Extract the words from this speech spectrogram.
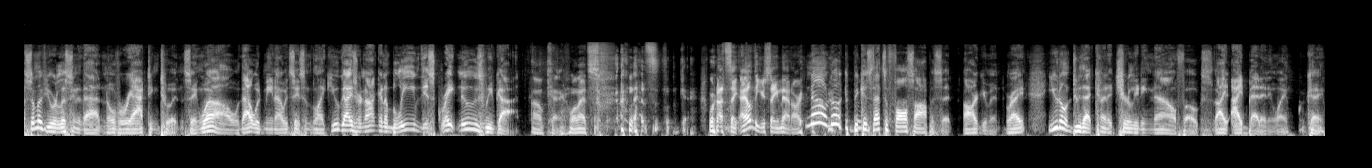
some of you are listening to that and overreacting to it and saying, well, that would mean I would say something like, you guys are not going to believe this great news we've got. Okay. Well, that's that's okay. We're not saying. I don't think you're saying that, are you? No, look, because that's a false opposite argument, right? You don't do that kind of cheerleading now, folks. I I'd bet anyway. Okay.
